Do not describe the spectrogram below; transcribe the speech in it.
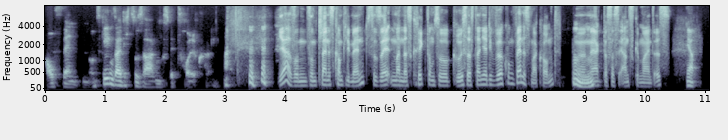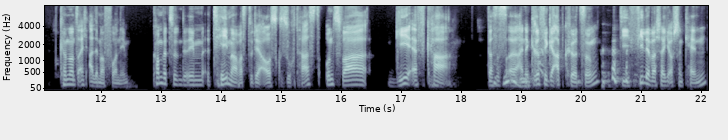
aufwenden, uns gegenseitig zu sagen, dass wir toll können. ja, so ein, so ein kleines Kompliment. So selten man das kriegt, umso größer ist dann ja die Wirkung, wenn es mal kommt. Mhm. Man merkt, dass das ernst gemeint ist. Ja. Können wir uns eigentlich alle mal vornehmen. Kommen wir zu dem Thema, was du dir ausgesucht hast, und zwar GFK. Das ist äh, eine griffige Abkürzung, die viele wahrscheinlich auch schon kennen,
